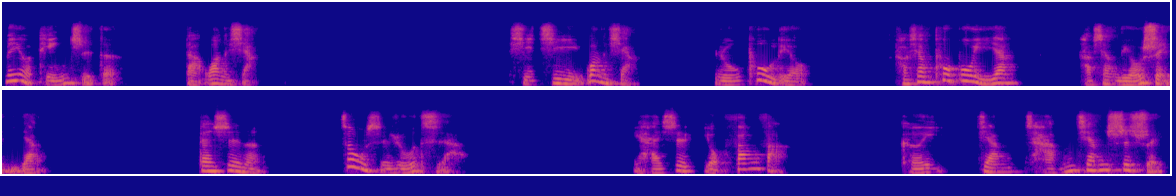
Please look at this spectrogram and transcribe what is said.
没有停止的打妄想。习气妄想如瀑流，好像瀑布一样，好像流水一样。但是呢，纵使如此啊，你还是有方法可以将长江逝水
